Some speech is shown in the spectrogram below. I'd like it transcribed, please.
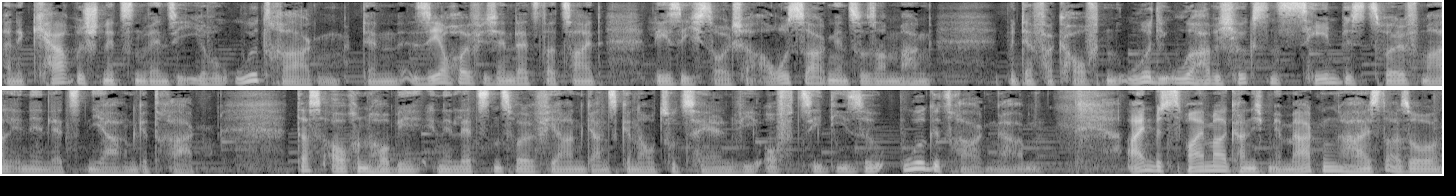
eine Kerbe schnitzen, wenn sie ihre Uhr tragen. Denn sehr häufig in letzter Zeit lese ich solche Aussagen in Zusammenhang mit der verkauften Uhr. Die Uhr habe ich höchstens zehn bis zwölf Mal in den letzten Jahren getragen. Das auch ein Hobby, in den letzten zwölf Jahren ganz genau zu zählen, wie oft sie diese Uhr getragen haben. Ein bis zweimal kann ich mir merken, heißt also,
